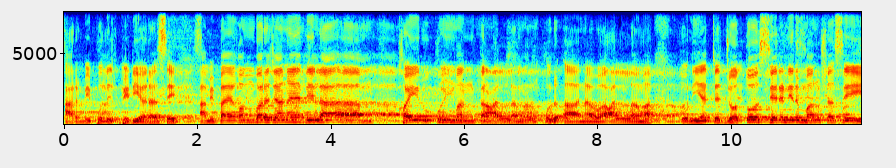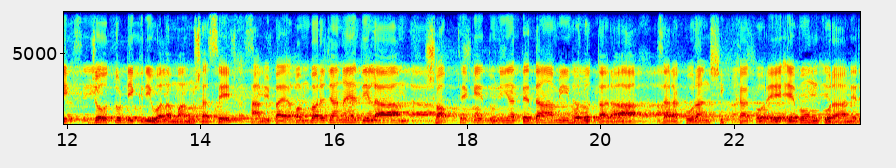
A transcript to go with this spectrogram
আর্মি, পুলিশ, বিডিআর আছে। আমি পায়গম্বর জানায় দিলাম কুরআন দুনিয়াতে যত শ্রেণির মানুষ আছে, যত ডিগ্রিওয়ালা মানুষ আছে, আমি পায়গম্বর জানায় দিলাম সব থেকে দুনিয়াতে দামি হলো তারা, যারা কোরআন শিক্ষা করে এবং কোরআনের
